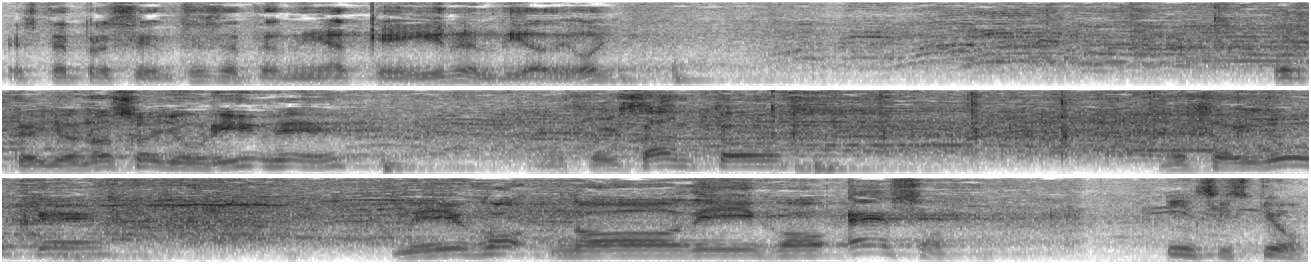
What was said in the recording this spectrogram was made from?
este presidente se tenía que ir el día de hoy. Porque yo no soy Uribe, no soy Santos, no soy Duque. Mi hijo no dijo eso. Insistió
